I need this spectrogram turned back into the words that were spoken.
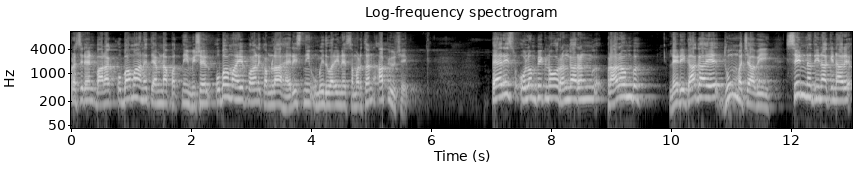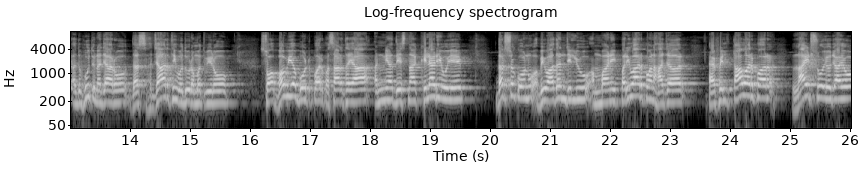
પ્રેસિડેન્ટ બારાક ઓબામા અને તેમના પત્ની મિશેલ ઓબામાએ પણ કમલા હેરિસની ઉમેદવારીને સમર્થન આપ્યું છે. પેરિસ ઓલિમ્પિકનો રંગારંગ પ્રારંભ લેડી ગાગાએ ધૂમ મચાવી સીન નદીના કિનારે અદ્ભુત નજારો, દસ હજારથી વધુ રમતવીરો સૌભવ્ય બોટ પર પસાર થયા અન્ય દેશના ખેલાડીઓએ દર્શકોનું અભિવાદન ઝીલ્યું. અંબાણી પરિવાર પણ હાજર. એફિલ ટાવર પર લાઇટ શો યોજાયો.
